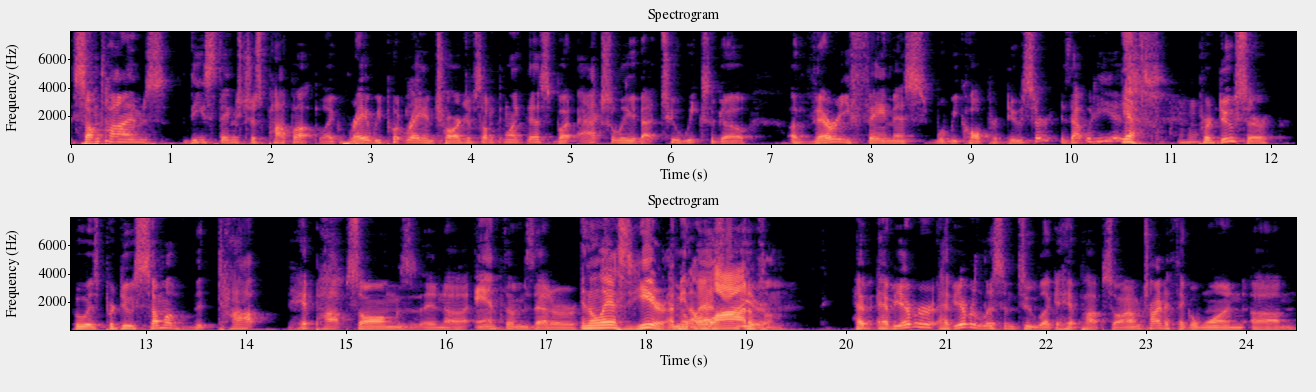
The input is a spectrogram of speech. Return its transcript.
sometimes these things just pop up. Like Ray, we put Ray in charge of something like this, but actually about two weeks ago, a very famous what we call producer. Is that what he is? yes, Producer who has produced some of the top hip hop songs and uh, anthems that are in the last year, I mean, a lot year. of them. Have Have you ever Have you ever listened to like a hip hop song? I'm trying to think of one. Um,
